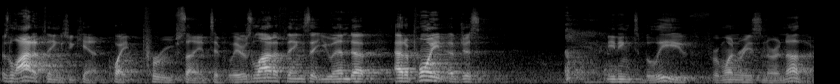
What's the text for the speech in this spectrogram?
There's a lot of things you can't quite prove scientifically. There's a lot of things that you end up at a point of just needing to believe for one reason or another.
